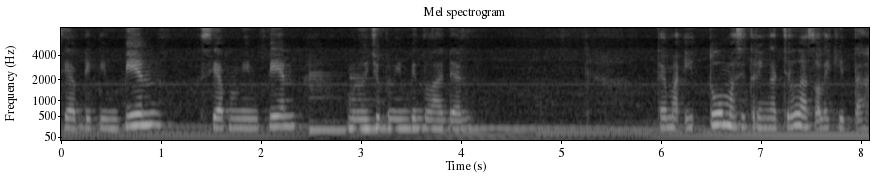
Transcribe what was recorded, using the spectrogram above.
siap dipimpin, siap memimpin, menuju pemimpin teladan. Tema itu masih teringat jelas oleh kita.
